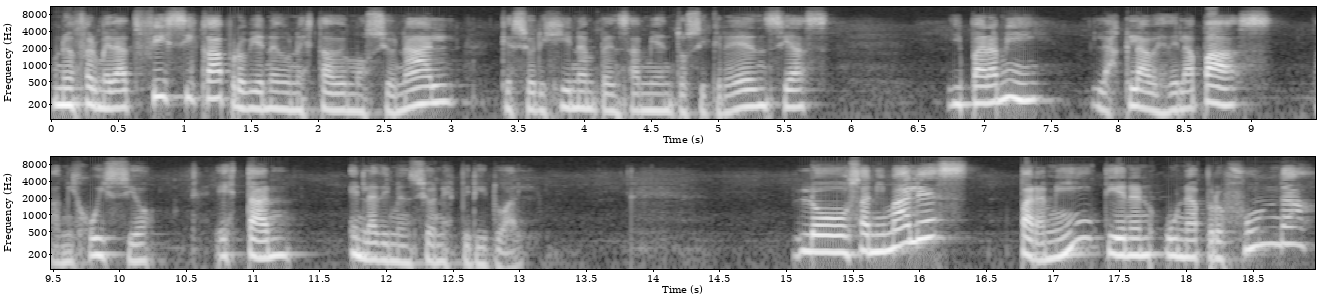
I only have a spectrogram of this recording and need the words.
Una enfermedad física proviene de un estado emocional que se origina en pensamientos y creencias. Y para mí, las claves de la paz, a mi juicio, están en la dimensión espiritual. Los animales, para mí, tienen una profunda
